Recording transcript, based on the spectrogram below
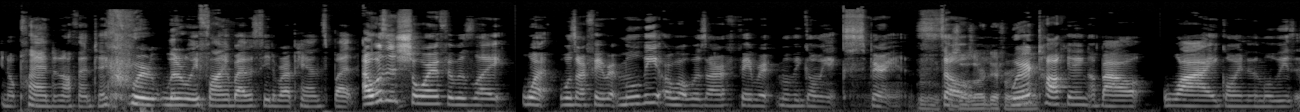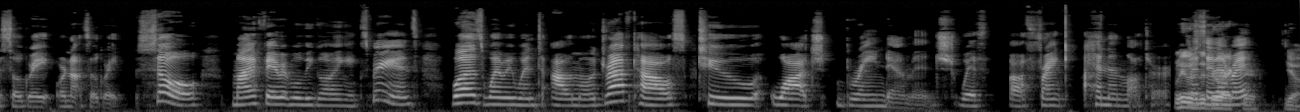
you know planned and authentic. We're literally flying by the seat of our pants, but I wasn't sure if it was like what was our favorite movie or what was our favorite movie going experience. 'cause so those are different. We're talking about why going to the movies is so great or not so great. So, my favorite movie going experience was when we went to Alamo Drafthouse to watch Brain Damage with uh, Frank Henenlotter. he was Did I say that director. right? Yeah.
